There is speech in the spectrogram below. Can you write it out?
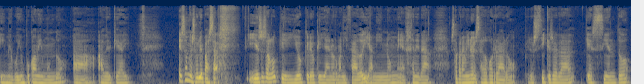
me voy un poco a mi mundo a, a, ver qué hay. Eso me suele pasar y eso es algo que yo creo que ya he normalizado y a mí no me genera, o sea, para mí no es algo raro, pero sí que es verdad que siento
